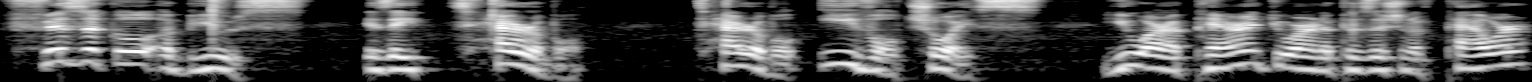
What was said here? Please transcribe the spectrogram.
physical abuse is a terrible, terrible, evil choice. You are a parent, you are in a position of power.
